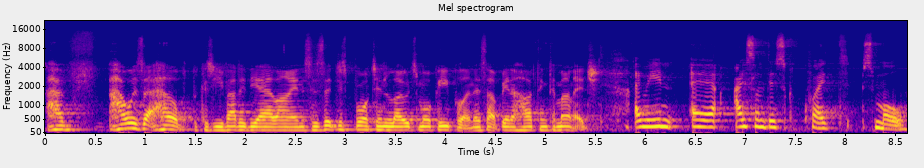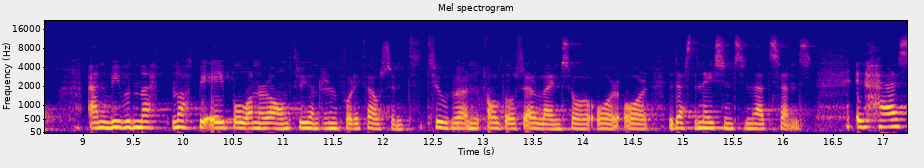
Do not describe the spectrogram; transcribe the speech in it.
Have how has that helped? Because you've added the airlines. Has it just brought in loads more people, and has that been a hard thing to manage? I mean, uh, Iceland is quite small, and we would not, not be able on around 340,000 to run all those airlines or, or, or the destinations in that sense. It has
